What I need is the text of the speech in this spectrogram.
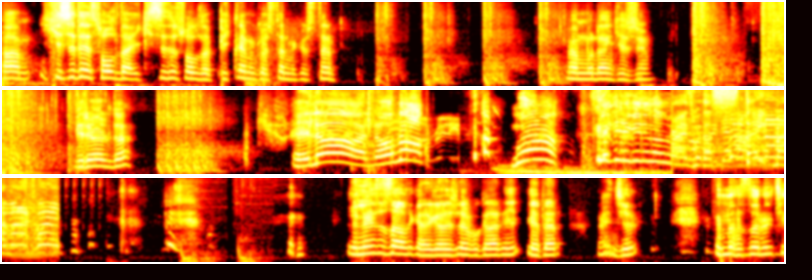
Tamam. ikisi de solda. ikisi de solda. Pikleme gösterme gösterme. Ben buradan kesiyorum. Biri öldü. Helal oğlum. Muah! Siktir gidin lan. with a statement. Elinize sağlık arkadaşlar. Bu kadar yeter. Bence. Bundan sonra hiç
